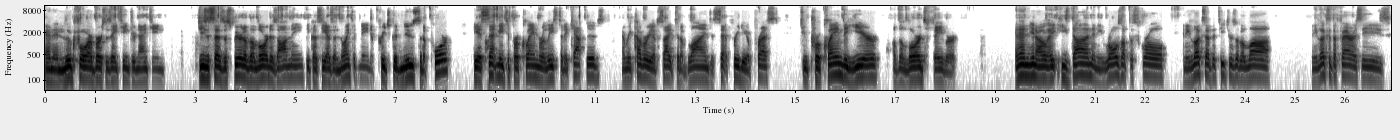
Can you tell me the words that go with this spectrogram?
And in Luke 4, verses 18 through 19, Jesus says, The Spirit of the Lord is on me because he has anointed me to preach good news to the poor. He has sent me to proclaim release to the captives and recovery of sight to the blind, to set free the oppressed, to proclaim the year of the Lord's favor. And then, you know, he's done and he rolls up the scroll and he looks at the teachers of the law and he looks at the Pharisees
